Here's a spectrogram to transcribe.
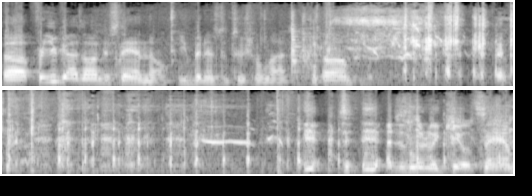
uh, for you guys, I understand though. You've been institutionalized. Um, I just literally killed Sam.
